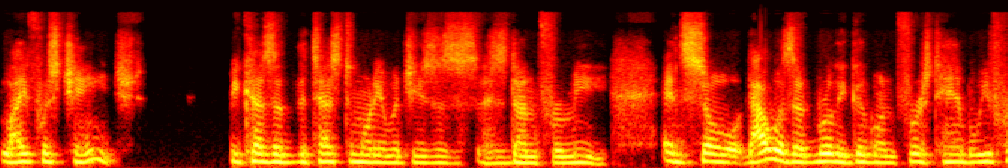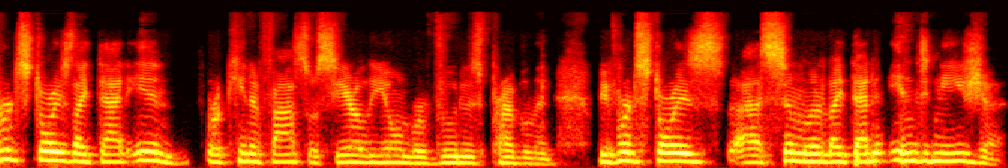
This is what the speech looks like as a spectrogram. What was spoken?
life was changed because of the testimony of what Jesus has done for me. And so that was a really good one firsthand. But we've heard stories like that in Burkina Faso, Sierra Leone, where voodoo is prevalent. We've heard stories uh, similar like that in Indonesia,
